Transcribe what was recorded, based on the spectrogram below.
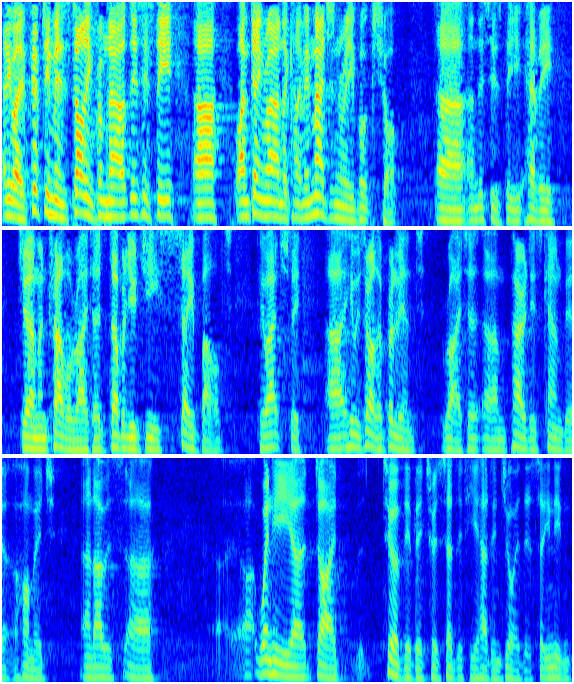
anyway, 15 minutes, starting from now. This is the, uh, I'm going around a kind of imaginary bookshop, uh, and this is the heavy German travel writer, W.G. Sebald, who actually, uh, he was a rather brilliant writer. Um, parodies can be a homage, and I was, uh, uh, when he uh, died, two of the obituaries said that he had enjoyed this, so you needn't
